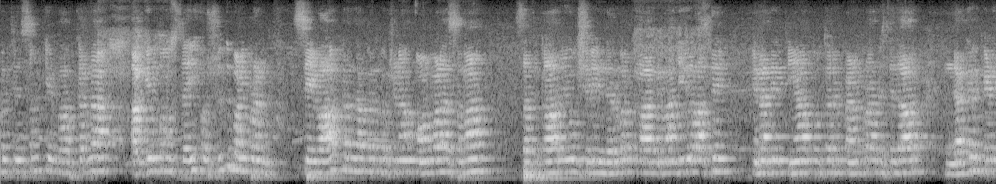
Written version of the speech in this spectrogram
ਬੱਚੇ ਸਮਝ ਕੇ ਮਾਫ ਕਰਨਾ, ਅੱਗੇ ਤੋਂ ਸਹੀ ਔਰ ਸ਼ੁੱਧ ਬਾਣੀ ਪੜਨ ਸੇਵਾ ਕਰਨ ਦਾ ਬਲ ਬਖਸ਼ਣਾ, ਆਉਣ ਵਾਲਾ ਸਮਾਂ, ਸਤਿਕਾਰਯੋਗ ਸ਼੍ਰੀ ਨਿਰਮਲ ਕੁਮਾਰ ਨਿਮਾਨ ਜੀ ਦੇ ਵਾਸਤੇ, ਇਹਨਾਂ ਦੇ ਧੀਆਂ, ਪੁੱਤਰ, ਭੈਣ ਭਰਾ, ਰਿਸ਼ਤੇਦਾਰ, ਨਗਰ, ਖੇੜੇ,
